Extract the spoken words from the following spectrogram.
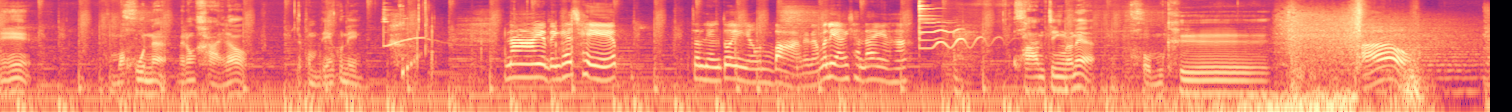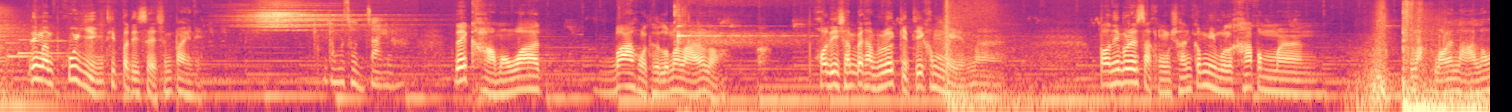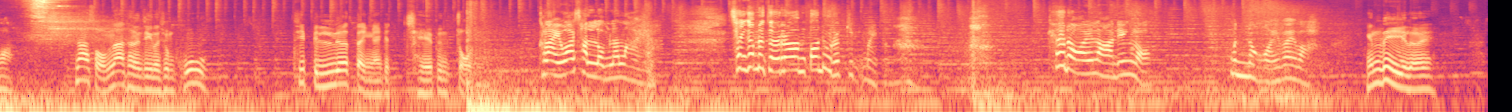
นี่ ผมว่าคุณน่ะ ไม่ต้องขายแล้วเดี๋ยวผมเลี้ยงคุณเอง นายอย่าเป็นแค่เชฟ จะเลี้ยงตัวเองยังลำบากเลยนะ มาเลี้ยงให้ฉันได้ไงฮะ ความจริงแล้วเนี่ย ผมคือ อ้าว นี่มันผู้หญิงที่ปฏิเสธฉันไปนี่ ไม่ต้องมาสนใจนะ ได้ข่าวมาว่าบ้านของเธอล้มละลายแล้วเหรอ พอดีฉันไปทำธุรกิจที่เขมรมา ตอนนี้บริษัทของฉันก็มีมูลค่าประมาณ หลักร้อยล้านแล้วอะน่าสมหน้าเธอจริงๆเลยชมพู่ ที่เป็นเลือกแต่งงานกับเชฟจนจน ใครว่าฉันล้มละลายอะฉันกำลังจะเริ่มต้นธุรกิจใหม่ต่างหากแค่ร้อยล้านเองเหรอ มันน้อยไปว่ะ งั้นดีเลย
